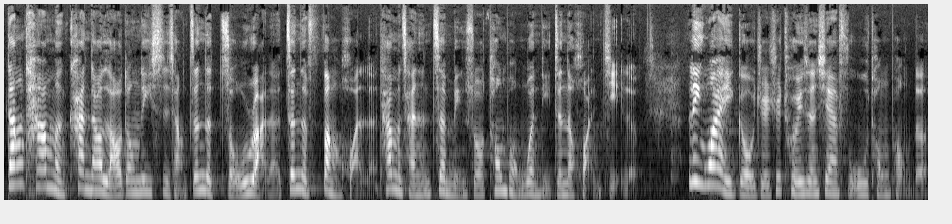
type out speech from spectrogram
当他们看到劳动力市场真的走软了，真的放缓了，他们才能证明说通膨问题真的缓解了。另外一个，我觉得去推升现在服务通膨的，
